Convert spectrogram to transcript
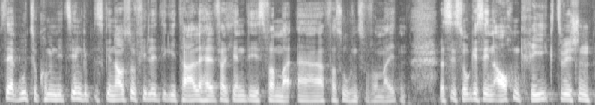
sehr gut zu kommunizieren, gibt es genauso viele digitale Helferchen, die es äh, versuchen zu vermeiden. Das ist so gesehen auch ein Krieg zwischen,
